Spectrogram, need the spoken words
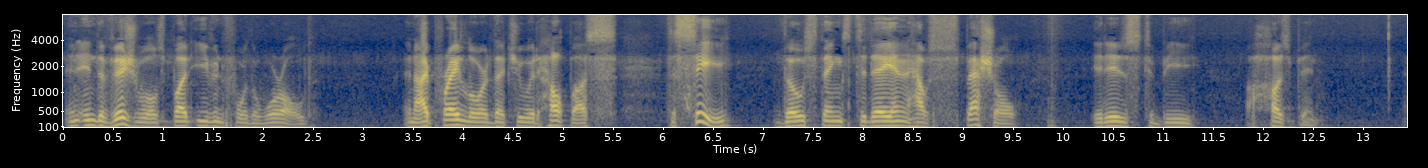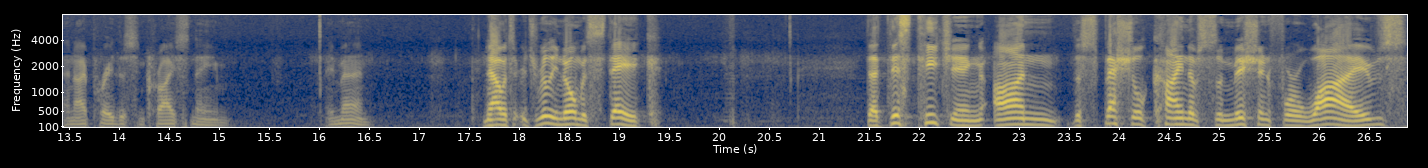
and individuals, but even for the world. And I pray, Lord, that you would help us to see those things today and how special it is to be a husband. And I pray this in Christ's name. Amen. Now, it's, it's really no mistake that this teaching on the special kind of submission for wives,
